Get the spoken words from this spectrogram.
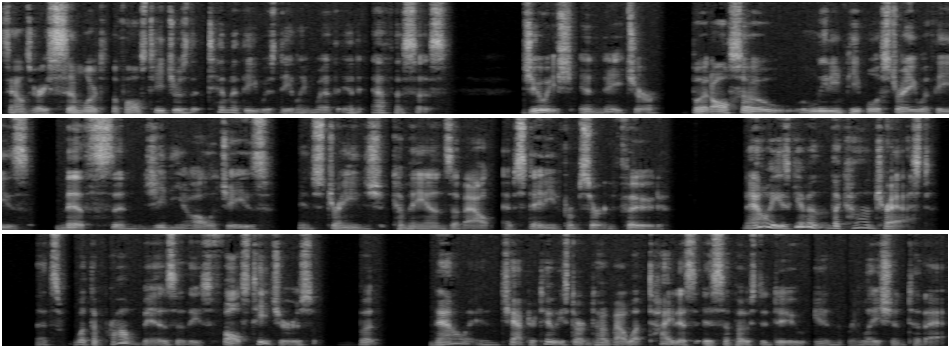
Sounds very similar to the false teachers that Timothy was dealing with in Ephesus. Jewish in nature, but also leading people astray with these myths and genealogies and strange commands about abstaining from certain food. Now he's given the contrast. That's what the problem is of these false teachers. But now in chapter 2, he's starting to talk about what Titus is supposed to do in relation to that.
